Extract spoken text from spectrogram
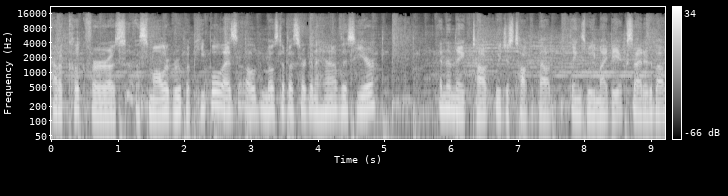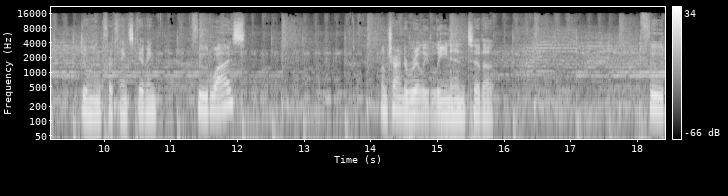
how to cook for a smaller group of people, as uh, most of us are going to have this year. And then they talk, we just talk about things we might be excited about doing for Thanksgiving food wise. I'm trying to really lean into the food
